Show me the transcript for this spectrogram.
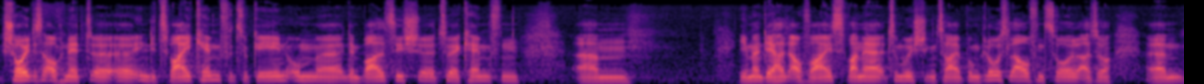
scheut es auch nicht, äh, in die Zweikämpfe zu gehen, um äh, den Ball sich äh, zu erkämpfen. Ähm, jemand, der halt auch weiß, wann er zum richtigen Zeitpunkt loslaufen soll. Also ähm,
